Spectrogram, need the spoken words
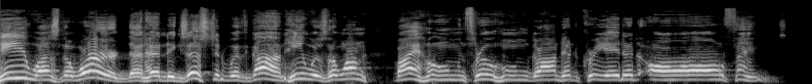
He was the Word that had existed with God. He was the one by whom and through whom God had created all things.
